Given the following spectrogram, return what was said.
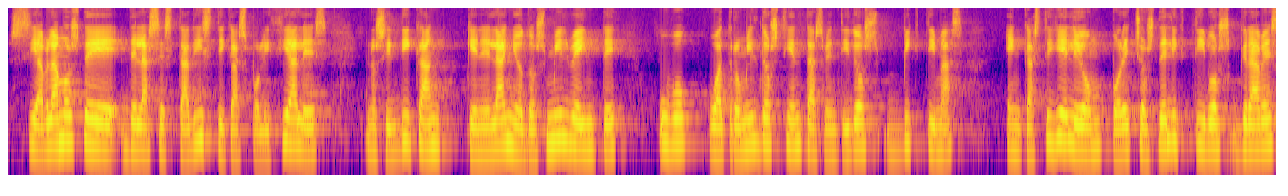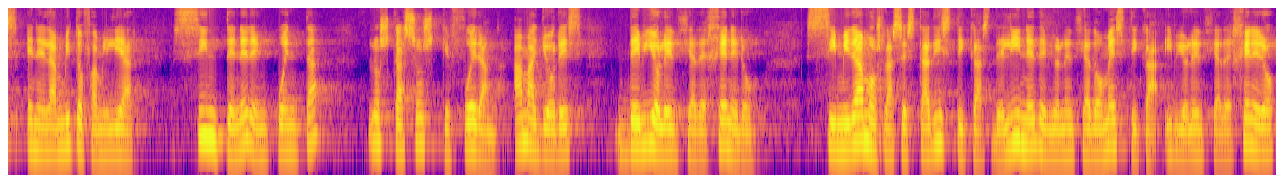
Si hablamos de, las estadísticas policiales, nos indican que en el año 2020 hubo 4.222 víctimas en Castilla y León por hechos delictivos graves en el ámbito familiar, sin tener en cuenta los casos que fueran a mayores de violencia de género, si miramos las estadísticas del INE de violencia doméstica y violencia de género,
